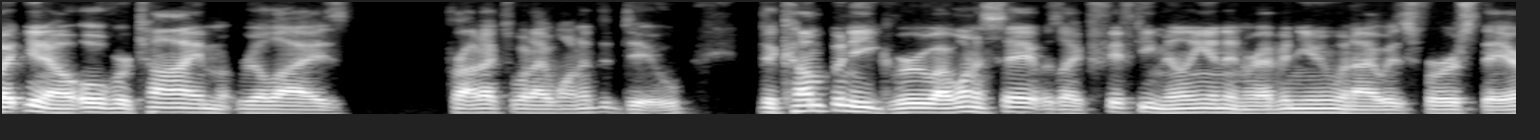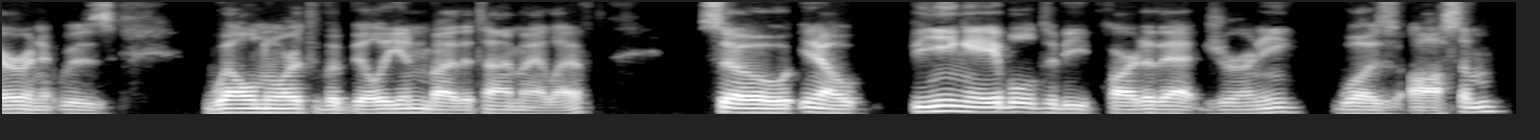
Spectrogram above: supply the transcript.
But, you know, over time realized product what I wanted to do the company grew. I want to say it was like 50 million in revenue when I was first there, and it was well north of a billion by the time I left. So, you know, being able to be part of that journey was awesome,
